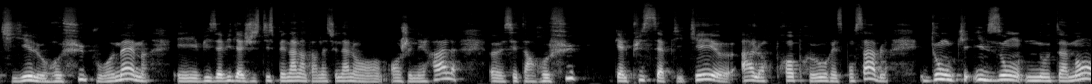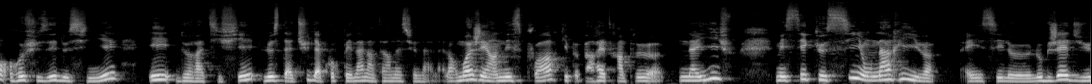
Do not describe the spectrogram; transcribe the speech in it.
qui est le refus pour eux-mêmes. Et vis-à-vis de la justice pénale internationale en général, c'est un refus qu'elle puisse s'appliquer à leurs propres hauts responsables. Donc, ils ont notamment refusé de signer et de ratifier le statut de la Cour pénale internationale. Alors moi, j'ai un espoir qui peut paraître un peu euh, naïf, mais c'est que si on arrive, et c'est l'objet de,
